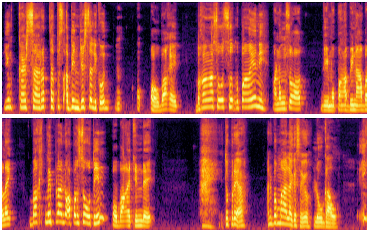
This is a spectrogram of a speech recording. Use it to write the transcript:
Yung car sa harap tapos Avengers sa likod? Oh, oh, bakit? Baka nga suot-suot mo pa ngayon eh. Anong suot? Di mo pa nga binabalik? Bakit may plano ka pang suotin? O bakit hindi? Ito pre ah. Ano bang mahalaga sa'yo? Lugaw. Eh,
